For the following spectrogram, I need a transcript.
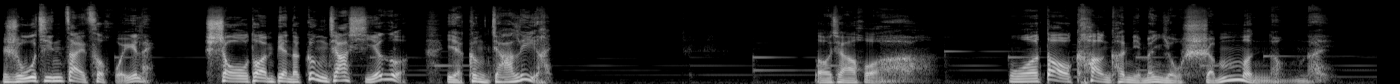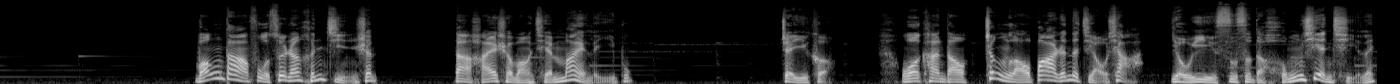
如今再次回来，手段变得更加邪恶，也更加厉害。老家伙，我倒看看你们有什么能耐。王大富虽然很谨慎，但还是往前迈了一步。这一刻，我看到郑老八人的脚下有一丝丝的红线起来，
